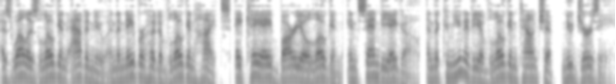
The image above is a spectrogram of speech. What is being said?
as well as Logan Avenue and the neighborhood of Logan Heights aka Barrio Logan in San Diego, and the community of Logan Township, New Jersey.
